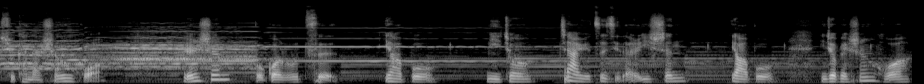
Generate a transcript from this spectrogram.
去看待生活。人生不过如此，要不你就驾驭自己的一生，要不你就被生活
